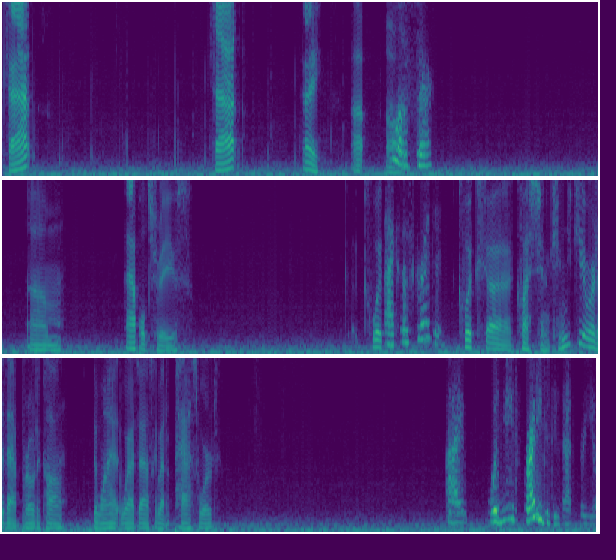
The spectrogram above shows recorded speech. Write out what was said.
Cat? Cat? Hey, uh. Oh, Hello, sir. um. Apple trees. Quick, Access granted. quick uh, question. Can you get rid of that protocol? The one I where I have to ask about a password? I would need Freddy to do that for you.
